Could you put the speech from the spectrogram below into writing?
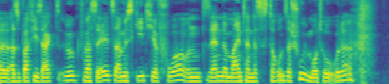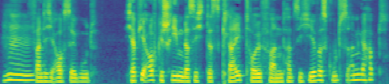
also Buffy sagt, irgendwas Seltsames geht hier vor und Sander meint dann, das ist doch unser Schulmotto, oder? Hm. Fand ich auch sehr gut. Ich habe hier aufgeschrieben, dass ich das Kleid toll fand. Hat sie hier was Gutes angehabt?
